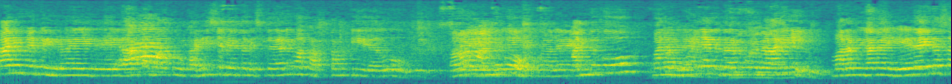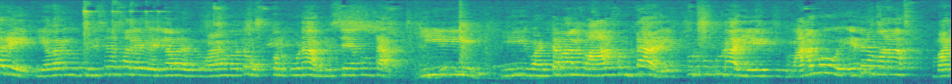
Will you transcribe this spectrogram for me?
కానీ మేము ఇరవై ఐదు వేలు దాకా మాకు కనీస వేతనం ఇస్తేనే మాకు కష్టం తీరదు. అందుకు యూనియన్ కానీ మనం ఇలాగ ఏదైనా సరే ఎవరు పిలిచినా సరే వెళ్ళ మనం మాత్రం ఒక్కరు కూడా మిస్ చేయకుండా ఈ ఈ వంట వాళ్ళు మానకుండా ఎప్పుడు కూడా ఏ మనము ఏదైనా మన మన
